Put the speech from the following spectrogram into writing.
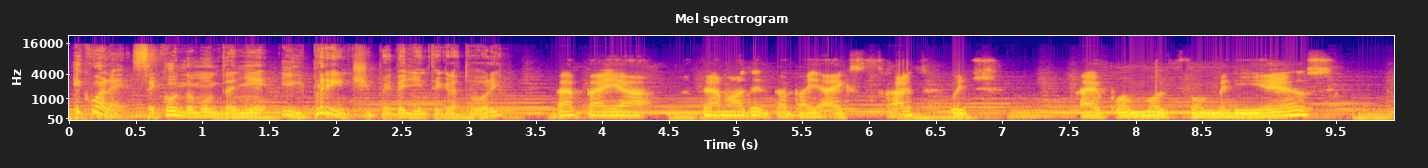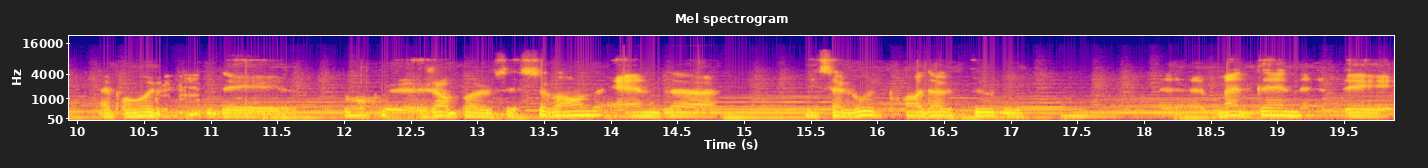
E qual è, secondo Montagnier, il principe degli integratori? Papaya, fermented papaya extract, which I promote for many years. I promote the book Jean-Paul II, and uh, it's a good product to uh, maintain the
